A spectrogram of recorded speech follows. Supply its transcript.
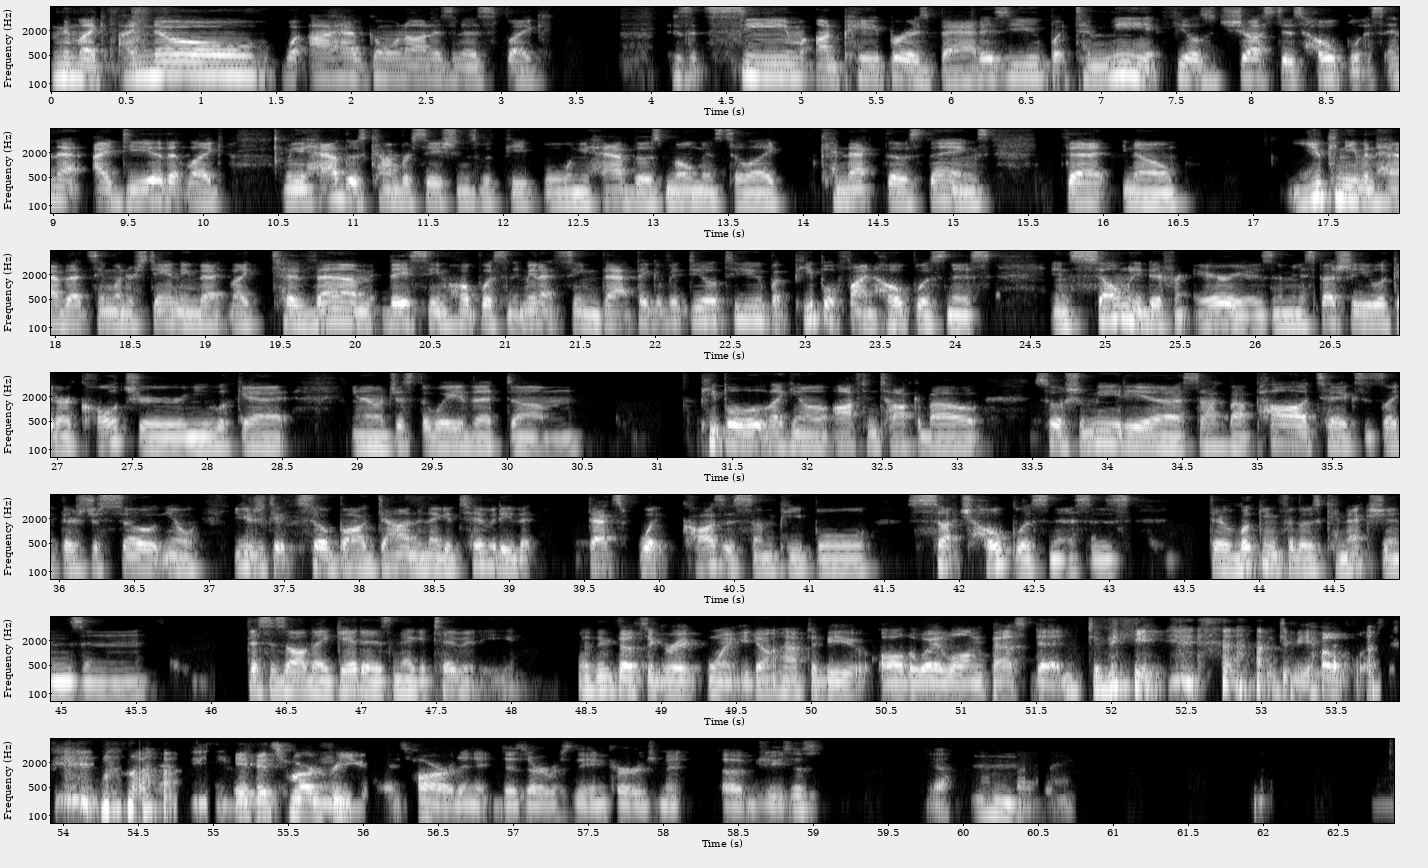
i mean like i know what i have going on isn't as like doesn't seem on paper as bad as you, but to me, it feels just as hopeless. And that idea that, like, when you have those conversations with people, when you have those moments to like connect those things, that, you know, you can even have that same understanding that, like, to them, they seem hopeless and it may not seem that big of a deal to you, but people find hopelessness in so many different areas. I mean, especially you look at our culture and you look at, you know, just the way that, um, people like you know often talk about social media talk about politics it's like there's just so you know you can just get so bogged down in negativity that that's what causes some people such hopelessness is they're looking for those connections and this is all they get is negativity I think that's a great point. You don't have to be all the way long past dead to be to be hopeless. if it's hard for you, it's hard, and it deserves the encouragement of Jesus. Mhm. Absolutely.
